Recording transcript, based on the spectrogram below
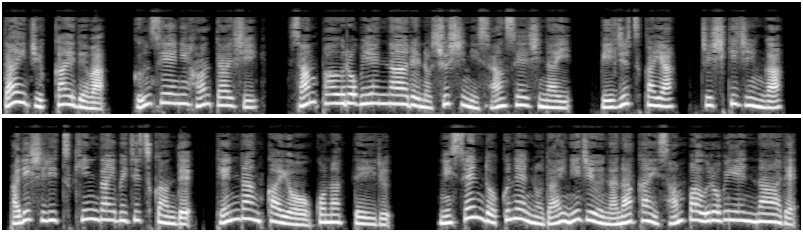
第10回では軍政に反対し、サンパウロビエンナーレの趣旨に賛成しない美術家や知識人がパリ市立近代美術館で展覧会を行っている。2006年の第27回サンパウロビエンナーレ。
